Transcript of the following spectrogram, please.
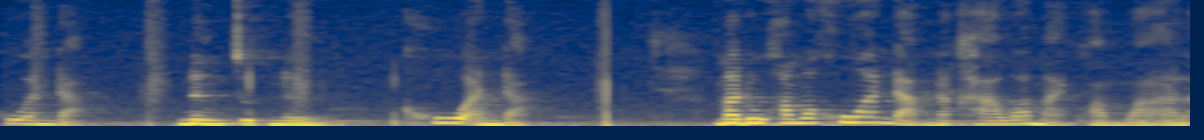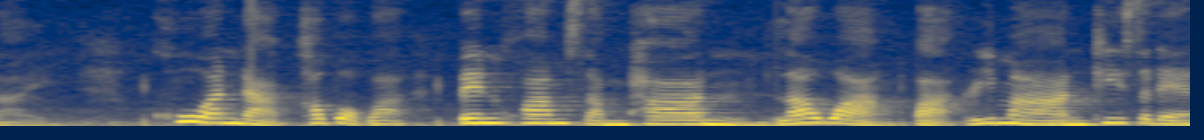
คู่อันดับ 1.1 คู่อันดับ มาดูคำว่าคู่อันดับนะคะว่าหมายความว่าอะไร คู่อันดับเขาบอกว่า เป็นความสัมพันธ์ ระหว่างปริมาณที่แสดง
